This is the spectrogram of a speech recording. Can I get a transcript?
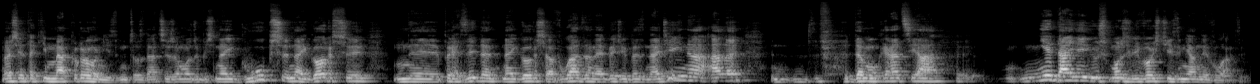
właśnie taki makronizm, to znaczy, że może być najgłupszy, najgorszy mm, prezydent, najgorsza władza, najbardziej beznadziejna, ale demokracja nie daje już możliwości zmiany władzy.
